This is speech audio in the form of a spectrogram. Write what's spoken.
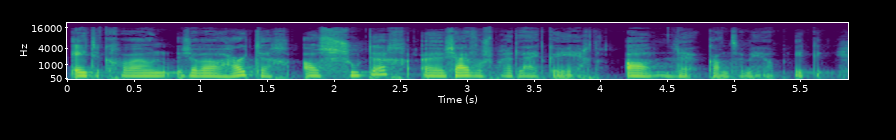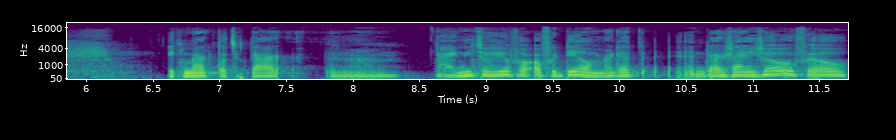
eet ik gewoon zowel hartig als zoetig. Uh, zuivelspread kun je echt alle kanten mee op. Ik, ik merk dat ik daar nou, niet zo heel veel over deel. Maar dat, daar zijn zoveel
